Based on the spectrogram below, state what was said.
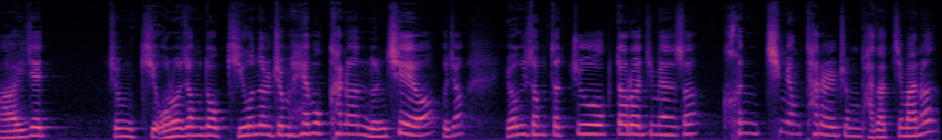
아, 이제 좀 기, 어느 정도 기운을 좀 회복하는 눈치예요. 그죠? 여기서부터 쭉 떨어지면서 큰 치명타를 좀 받았지만은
